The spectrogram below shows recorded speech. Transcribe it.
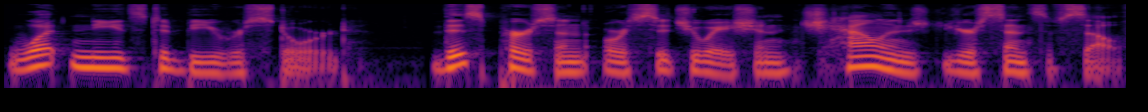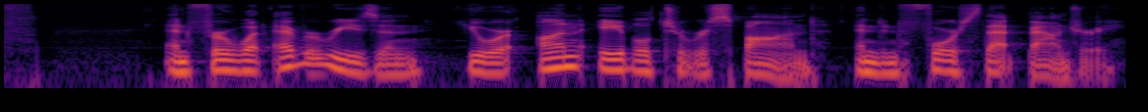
what needs to be restored? This person or situation challenged your sense of self, and for whatever reason, you were unable to respond and enforce that boundary.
